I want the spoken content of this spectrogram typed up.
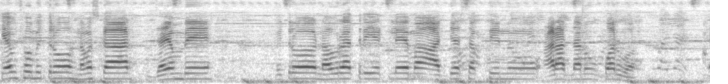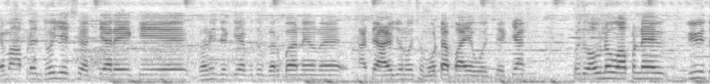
કેમ છો મિત્રો? નમસ્કાર. જય અંબે. મિત્રો, નવરાત્રિ એટલે એમાં આદ્ય શક્તિનું આરાધનાનું પર્વ. એમાં આપણે જોઈએ છીએ અત્યારે કે ઘણી જગ્યાએ બધું ગરબાને આતે આયોજન હોય છે, મોટા પાયે હોય છે. ક્યાંક બધું અવનવું આપણને વિવિધ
